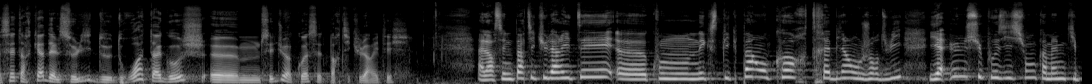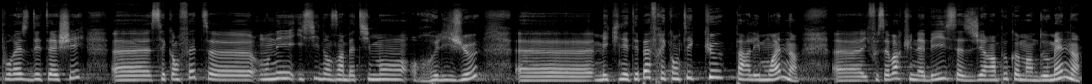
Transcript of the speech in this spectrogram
cette arcade elle se lit de droite à gauche. c'est dû à quoi cette particularité? Alors c'est une particularité euh, qu'on n'explique pas encore très bien aujourd'hui. Il y a une supposition quand même qui pourrait se détacher, euh, c'est qu'en fait euh, on est ici dans un bâtiment religieux, mais qui n'était pas fréquenté que par les moines. il faut savoir qu'une abbaye, ça se gère un peu comme un domaine,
